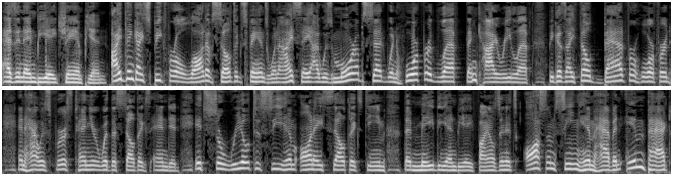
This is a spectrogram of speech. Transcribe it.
as an NBA champion. I think I speak for a lot of Celtics fans when I say I was more upset when Horford left than Kyrie left because I felt bad for Horford and how his first tenure with the Celtics ended. It's surreal to see him on a Celtics team that made the NBA Finals, and it's awesome seeing him have an impact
